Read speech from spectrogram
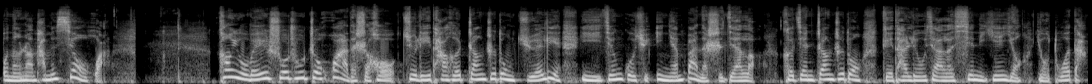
不能让他们笑话。康有为说出这话的时候，距离他和张之洞决裂已经过去一年半的时间了，可见张之洞给他留下了心理阴影有多大。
